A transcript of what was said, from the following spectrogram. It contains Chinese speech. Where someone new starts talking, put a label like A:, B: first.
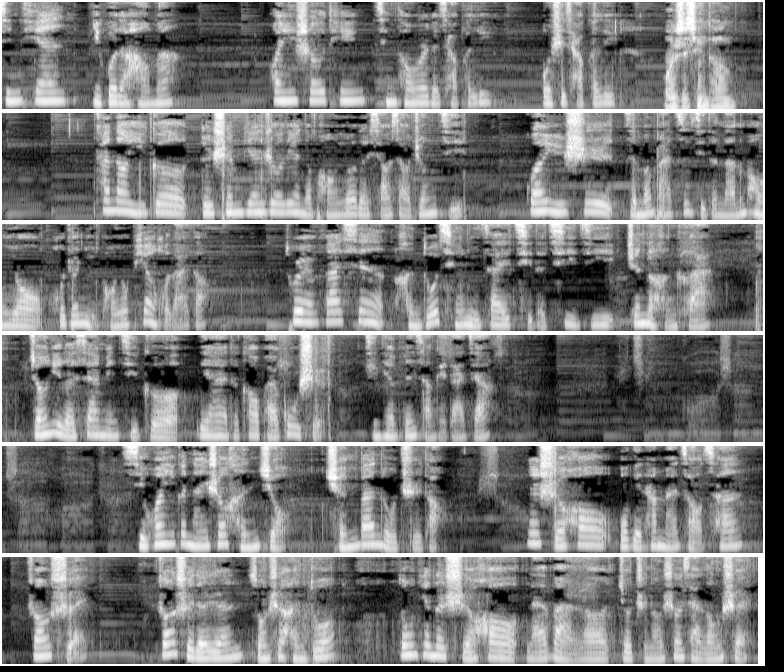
A: 今天你过得好吗？欢迎收听青藤味的巧克力，我是巧克力，
B: 我是青藤。
A: 看到一个对身边热恋的朋友的小小征集，关于是怎么把自己的男朋友或者女朋友骗回来的，突然发现很多情侣在一起的契机真的很可爱。整理了下面几个恋爱的告白故事，今天分享给大家。喜欢一个男生很久，全班都知道。那时候我给他买早餐、装水，装水的人总是很多。冬天的时候来晚了，就只能剩下冷水，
